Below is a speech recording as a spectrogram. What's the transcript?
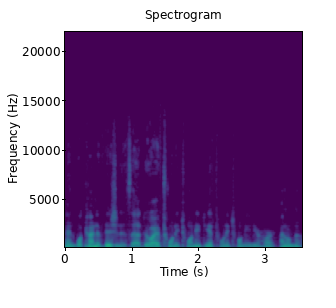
and what kind of vision is that? Do I have 2020? Do you have 2020 in your heart? I don't know.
